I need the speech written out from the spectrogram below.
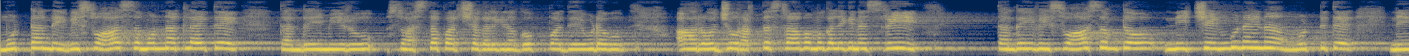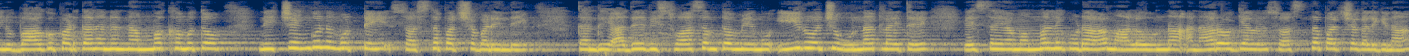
ముట్టండి. విశ్వాసం ఉన్నట్లయితే తండ్రి మీరు స్వస్థపరచగలిగిన గొప్ప దేవుడవు. ఆ రోజు రక్తస్రావము కలిగిన స్త్రీ తండ్రి విశ్వాసంతో నీ చెంగునైనా ముట్టితే నేను బాగుపడతానన్న నమ్మకముతో నీ చెంగును ముట్టి స్వస్థపరచబడింది. తండ్రి అదే విశ్వాసంతో మేము ఈ రోజు ఉన్నట్లయితే ఎస్ఐ మమ్మల్ని కూడా మాలో ఉన్న అనారోగ్యాలను స్వస్థపరచగలిగిన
